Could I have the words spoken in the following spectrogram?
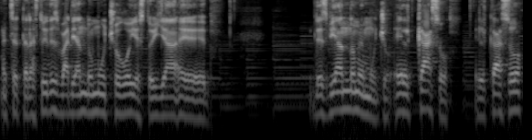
Etcétera. Estoy desvariando mucho, güey, estoy ya eh, desviándome mucho. El caso, el caso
